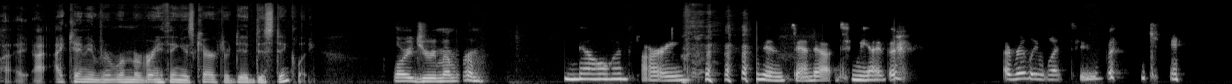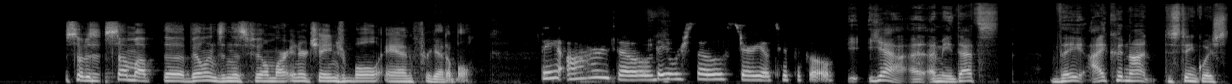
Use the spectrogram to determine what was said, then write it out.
I, I can't even remember anything his character did distinctly. Lori, do you remember him? No, I'm sorry. he didn't stand out to me either. I really want to, but I can't. So to sum up, the villains in this film are interchangeable and forgettable. They are though. They were so stereotypical. Yeah, I, I mean that's they. I could not distinguish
